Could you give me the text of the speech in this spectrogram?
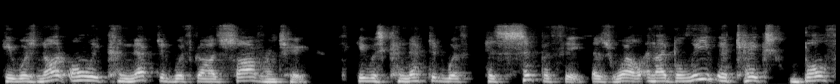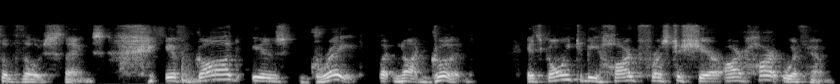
He was not only connected with God's sovereignty, he was connected with his sympathy as well. And I believe it takes both of those things. If God is great but not good, it's going to be hard for us to share our heart with him.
